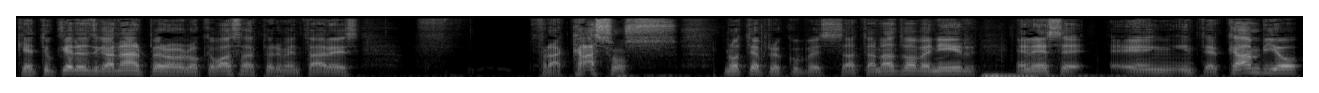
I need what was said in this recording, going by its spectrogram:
que tú quieres ganar, pero lo que vas a experimentar es fracasos. No te preocupes, Satanás va a venir en ese en intercambio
